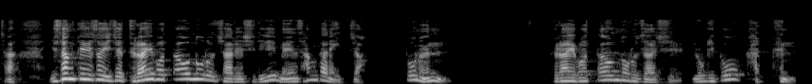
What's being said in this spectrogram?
자, 이 상태에서 이제 드라이버 다운로드 자료실이 맨 상단에 있죠. 또는 드라이버 다운로드 자료실, 여기도 같은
